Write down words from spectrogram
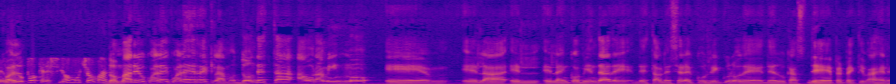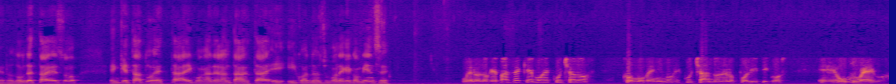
el ¿Cuál- grupo creció mucho más. Don Mario, ¿cuál es, cuál es el reclamo? ¿Dónde está ahora mismo eh, eh, la, el- eh, la encomienda de, de establecer el currículo de, de, educa- de perspectiva de género? ¿Dónde está eso? ¿En qué estatus está y cuán adelantado está y, y cuándo se supone que comience? Bueno, lo que pasa es que hemos escuchado, como venimos escuchando de los políticos, eh, un juego.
